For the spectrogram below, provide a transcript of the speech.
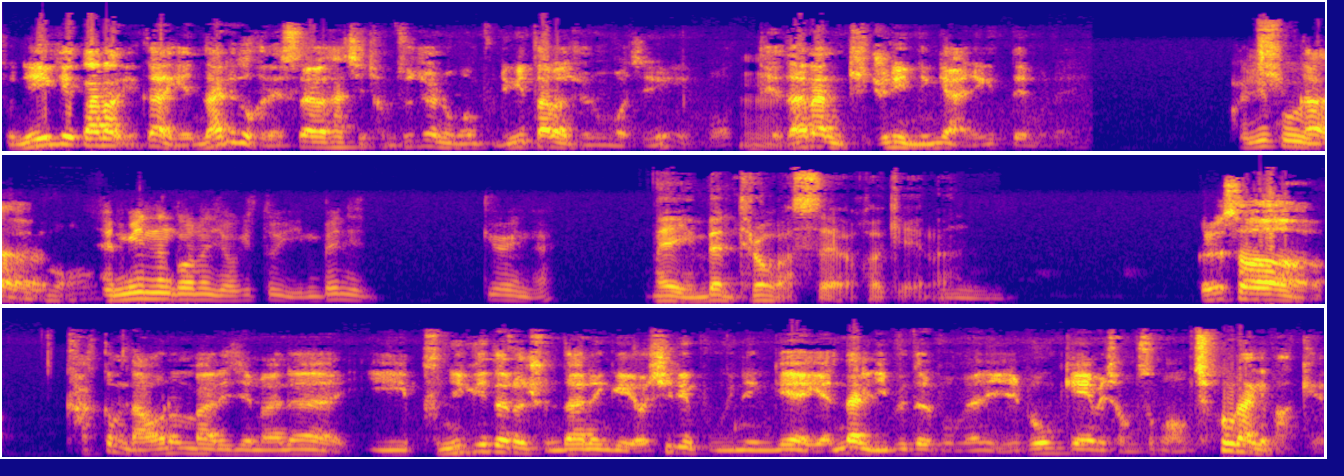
분위기에 따라 그러니까 옛날에도 그랬어요. 사실 점수 주는 건 분위기 따라 주는 거지. 뭐 음. 대단한 기준이 있는 게 아니기 때문에. 그리고 시가- 뭐, 재미있는 거는 여기 또 인벤이 끼어있네. 네, 인벤 들어갔어요, 거기에는. 음. 그래서 가끔 나오는 말이지만은 이 분위기대로 준다는 게 여실히 보이는 게 옛날 리뷰들 보면 일본 게임의 점수가 엄청나게 박혀요.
